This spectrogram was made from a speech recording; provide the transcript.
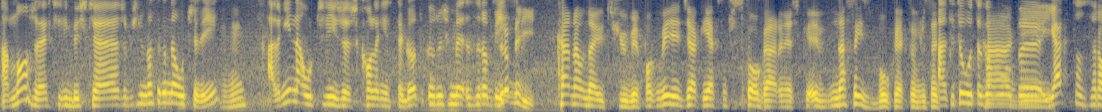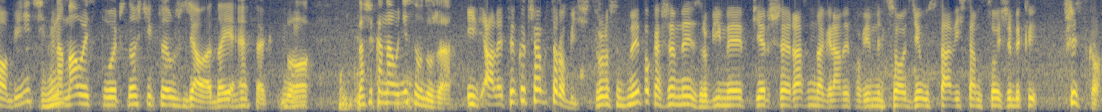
a może chcielibyście, żebyśmy was tego nauczyli, mhm. ale nie nauczyli, że szkolenie z tego, tylko żebyśmy zrobili. zrobili kanał na YouTubie, powiedzieć, jak, jak to wszystko ogarniać, na Facebooku, jak to wrzucać. Ale tytuł tego tagi. byłoby jak to zrobić Mhm. na małej społeczności, która już działa, daje Mhm. efekt, bo nasze kanały nie są duże. I, ale tylko trzeba by to robić. Po prostu my pokażemy, zrobimy pierwsze, razem nagramy, powiemy co, gdzie ustawić tam coś, żeby... Wszystko.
